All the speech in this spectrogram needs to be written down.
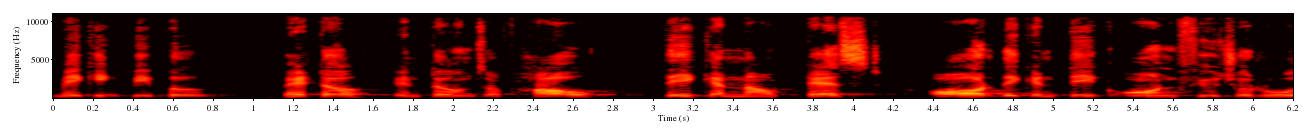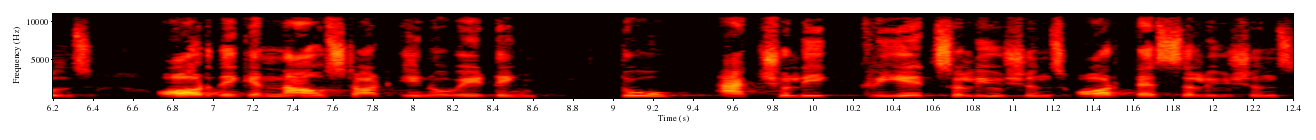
making people better in terms of how they can now test or they can take on future roles or they can now start innovating to actually create solutions or test solutions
